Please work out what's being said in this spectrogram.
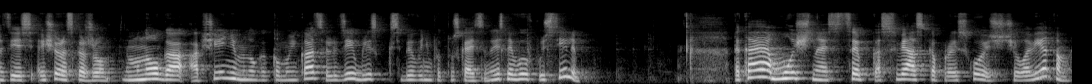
здесь, еще раз скажу, много общения, много коммуникации, людей близко к себе вы не подпускаете. Но если вы впустили, такая мощная сцепка, связка происходит с человеком,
